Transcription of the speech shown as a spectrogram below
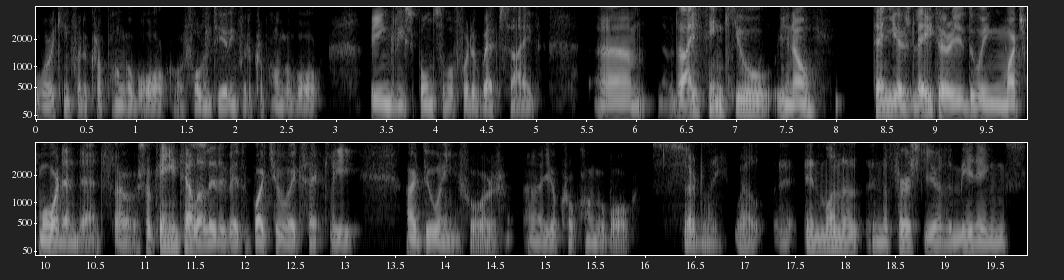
working for the Crop Hunger Walk or volunteering for the Crop Hunger Walk, being responsible for the website. Um, but I think you, you know, ten years later, you're doing much more than that. So, so can you tell a little bit what you exactly are doing for uh, your Crop Hunger Walk? certainly. Well, in one of in the first year of the meetings,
